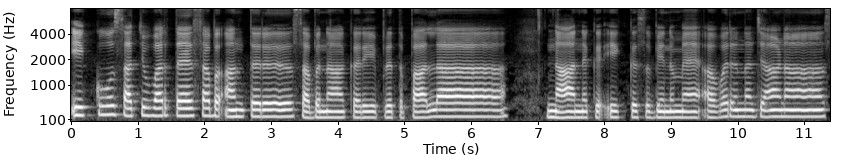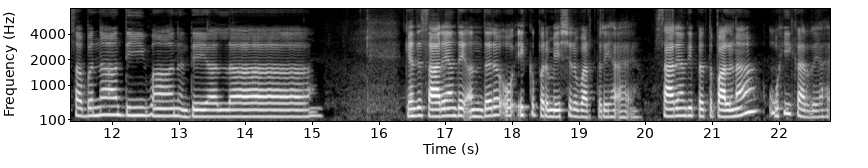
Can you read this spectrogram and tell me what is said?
ਏਕੋ ਸੱਚ ਵਰਤੈ ਸਭ ਅੰਤਰ ਸਭਨਾ ਕਰੇ ਪ੍ਰਤਪਾਲਾ। ਨਾਨਕ ਇੱਕ ਸਬਿਨ ਮੈਂ ਅਵਰ ਨ ਜਾਣਾ, ਸਭਨਾ ਦੀਵਾਨ ਦਿਆਲਾ। ਕਹਿੰਦੇ ਸਾਰਿਆਂ ਦੇ ਅੰਦਰ ਉਹ ਇੱਕ ਪਰਮੇਸ਼ਰ ਵਰਤ ਰਿਹਾ ਹੈ। ਸਾਰਿਆਂ ਦੀ ਪ੍ਰਤਪਾਲਣਾ ਉਹੀ ਕਰ ਰਿਹਾ ਹੈ।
